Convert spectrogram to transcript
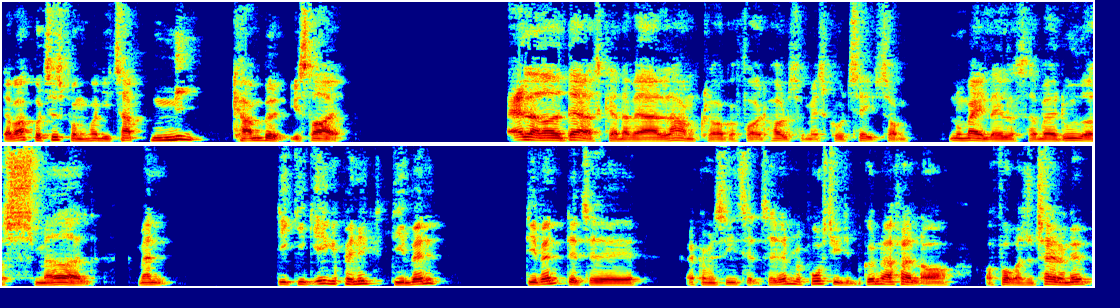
Der var på et tidspunkt, hvor de tabte ni kampe i streg. Allerede der skal der være alarmklokker for et hold som SKT, som normalt ellers har været ude og smadre alt. Men de gik ikke i panik, de vendte, de vendte det til, hvad kan man sige, til, til lidt med positivt. De begyndte i hvert fald at, at få resultaterne ind.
